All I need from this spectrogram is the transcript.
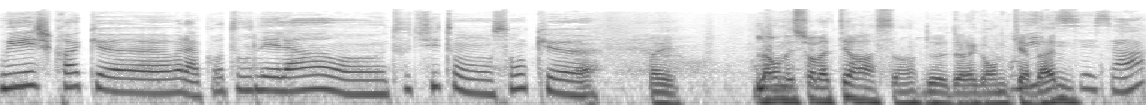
Oui, je crois que voilà, quand on est là, tout de suite on sent que... Oui. Là on est sur la terrasse hein, de, la grande cabane. c'est ça.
